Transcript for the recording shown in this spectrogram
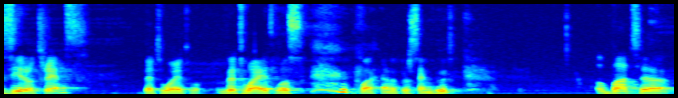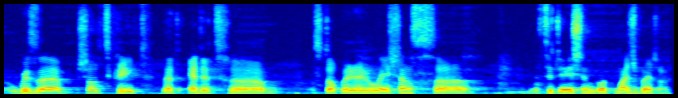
zero trams. That's why it, that's why it was 100% good. But uh, with a short script that added uh, stop area relations, uh, situation got much better.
